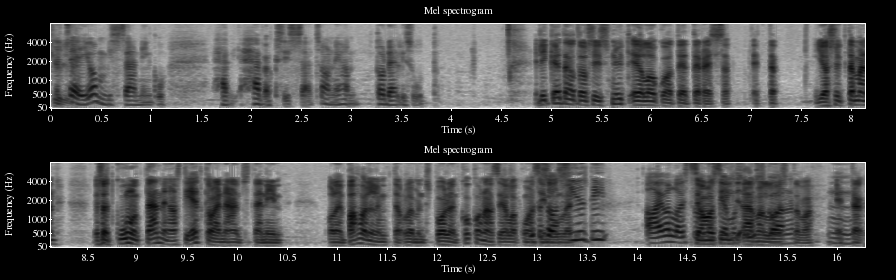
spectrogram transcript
Kyllä. Et se ei ole missään niin kuin, hävi, hävöksissä, että se on ihan todellisuutta. Eli ketä on siis nyt elokuvateatterissa, että jos nyt tämän, jos et kuunnut tänne asti, etkä ole nähnyt sitä, niin olen pahoillani, että olemme nyt spoilannut kokonaan se elokuvan Mutta se on sinulle. silti aivan loistava se on silti aivan uskon. loistava. Mm. Että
